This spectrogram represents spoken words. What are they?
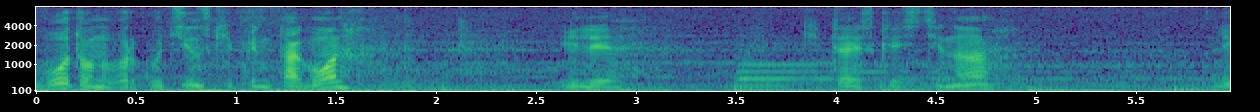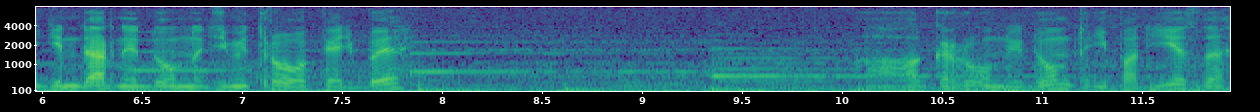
Вот он, Воркутинский Пентагон или Китайская стена. Легендарный дом на Димитрова 5Б. А, Огромный дом, три подъезда.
